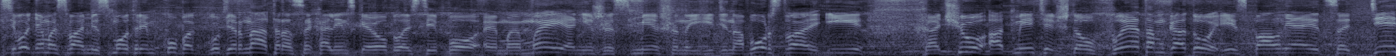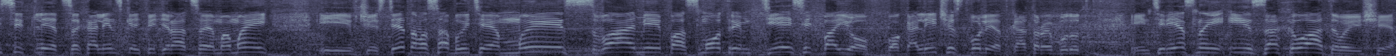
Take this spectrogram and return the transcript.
Сегодня мы с вами смотрим Кубок губернатора Сахалинской области по ММА, они же смешанные единоборства. И хочу отметить, что в этом году исполняется 10 лет Сахалинской Федерации ММА. И в честь этого события мы с вами посмотрим 10 боев по количеству лет, которые будут интересные и захватывающие.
